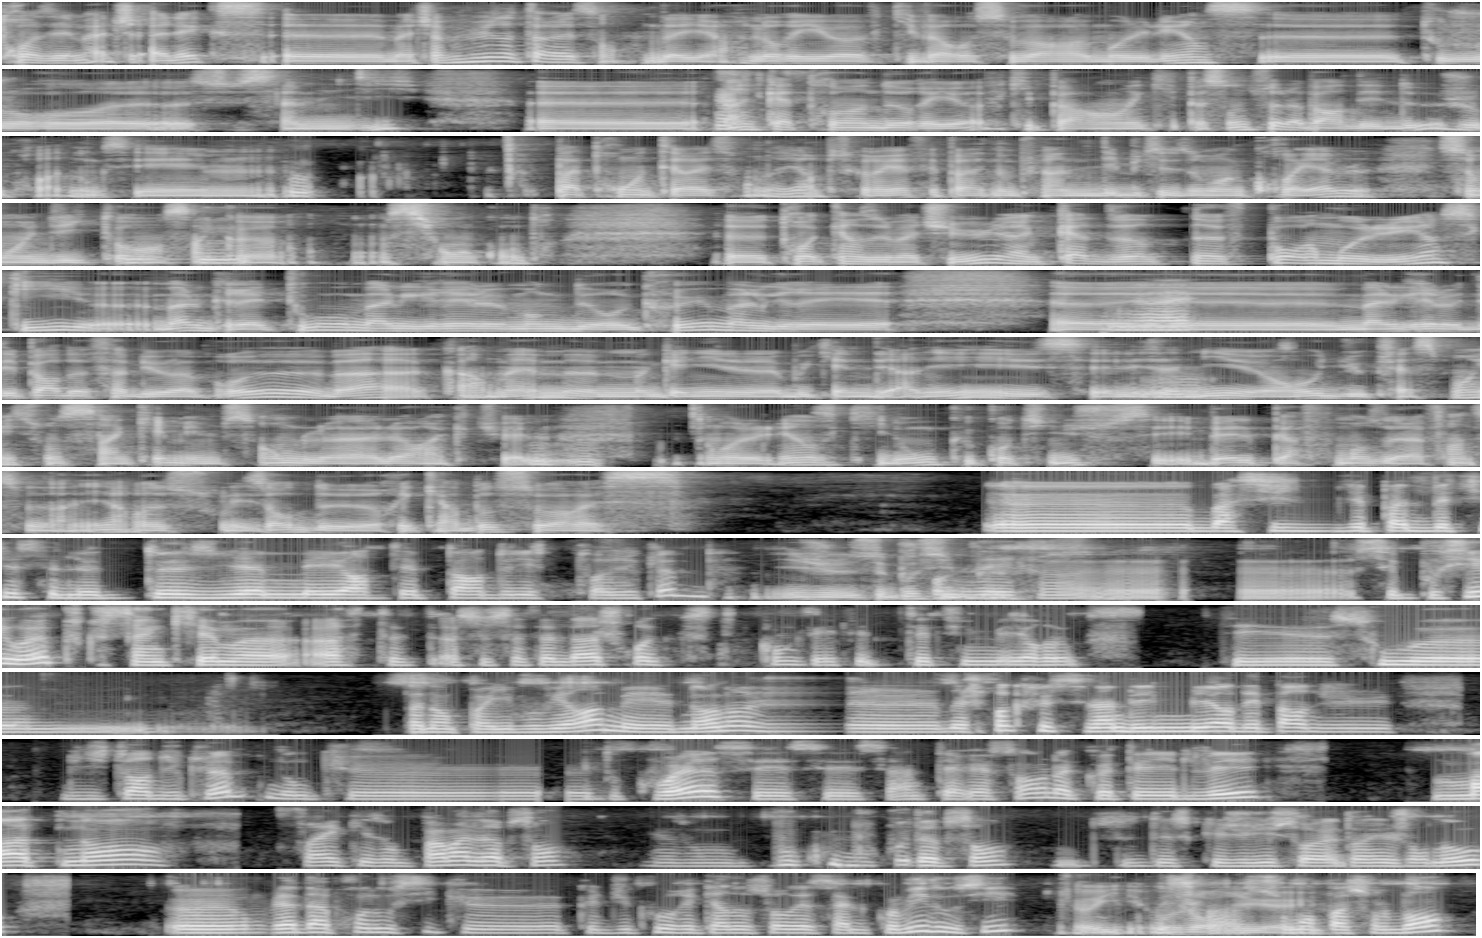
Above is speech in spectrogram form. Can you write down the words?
Troisième match, Alex, euh, match un peu plus intéressant d'ailleurs. Loriov qui va recevoir Moléliens euh, toujours euh, ce samedi. 1,82 Riov qui, part qui passe en dessous de la barre des deux, je crois. Donc c'est mm pas trop intéressant d'ailleurs, parce que Ria fait pas non plus un début de saison incroyable, seulement une victoire en 5 mm-hmm. en 6 rencontres. 3-15 de match nul, un 4-29 pour ce qui, euh, malgré tout, malgré le manque de recrues, malgré, euh, malgré le départ de Fabio Abreu, bah, quand même euh, gagné le week-end dernier, et c'est les mm-hmm. amis en haut du classement, ils sont 5 il me semble, à l'heure actuelle. Mm qui donc continue sur ses belles performances de la fin de semaine dernière sous les ordres de Ricardo Soares. Euh, bah, si je ne dis pas de bêtises, c'est le deuxième meilleur départ de l'histoire du club. C'est possible. Euh, c'est possible, ouais, parce que cinquième à, à, à ce stade-là, je crois que c'était quand fait peut-être une meilleure. C'était euh, sous. Euh... Pas non, pas Ivo Vira, mais non, non, je, mais je crois que c'est l'un des meilleurs départs du, de l'histoire du club. Donc, euh, donc ouais, c'est intéressant, la cote est élevée. Maintenant, c'est vrai qu'ils ont pas mal d'absents. Ils ont beaucoup, beaucoup d'absents, de, ce que j'ai lu sur, dans les journaux. Euh, on vient d'apprendre aussi que, que, du coup Ricardo Suarez a le Covid aussi. Oui, aujourd'hui. Sûrement pas sur le banc.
